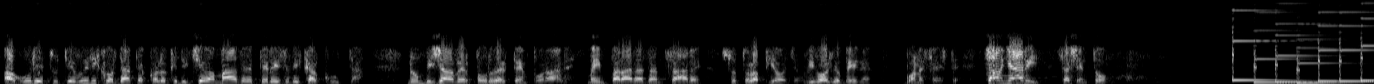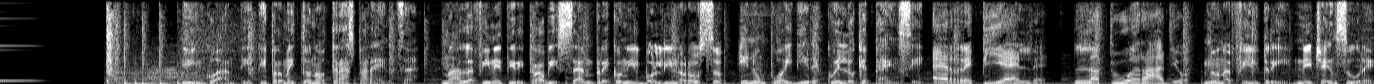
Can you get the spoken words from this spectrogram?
Auguri a tutti e voi ricordate quello che diceva Madre Teresa di Calcutta non bisogna aver paura del temporale, ma imparare a danzare sotto la pioggia. Vi voglio bene, buone feste. Ciao Gnari, sa sentò. In quanti ti promettono trasparenza, ma alla fine ti ritrovi sempre con il bollino rosso e non puoi dire quello che pensi. RPL, la tua radio. Non ha filtri né censure.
